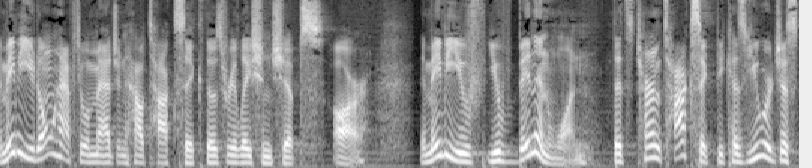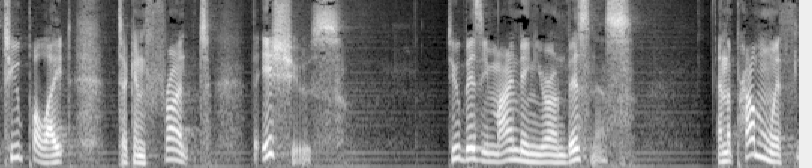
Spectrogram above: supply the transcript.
And maybe you don't have to imagine how toxic those relationships are. And maybe you've, you've been in one that's turned toxic because you were just too polite to confront the issues, too busy minding your own business. And the problem with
